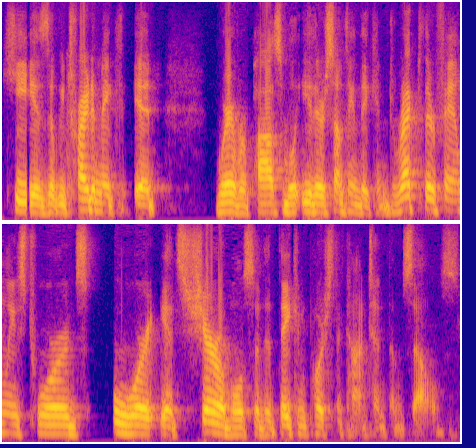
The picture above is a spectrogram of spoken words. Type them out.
key is that we try to make it wherever possible either something they can direct their families towards or it's shareable so that they can push the content themselves.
